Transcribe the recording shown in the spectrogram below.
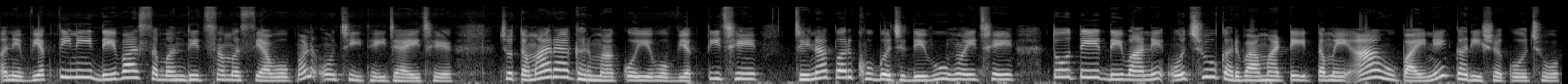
અને વ્યક્તિની દેવા સંબંધિત સમસ્યાઓ પણ ઓછી થઈ જાય છે. જો તમારા ઘરમાં કોઈ એવો વ્યક્તિ છે જેના પર ખૂબ જ દેવું હોય છે, તો તે દેવાને ઓછું કરવા માટે તમે આ ઉપાયને કરી શકો છો.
